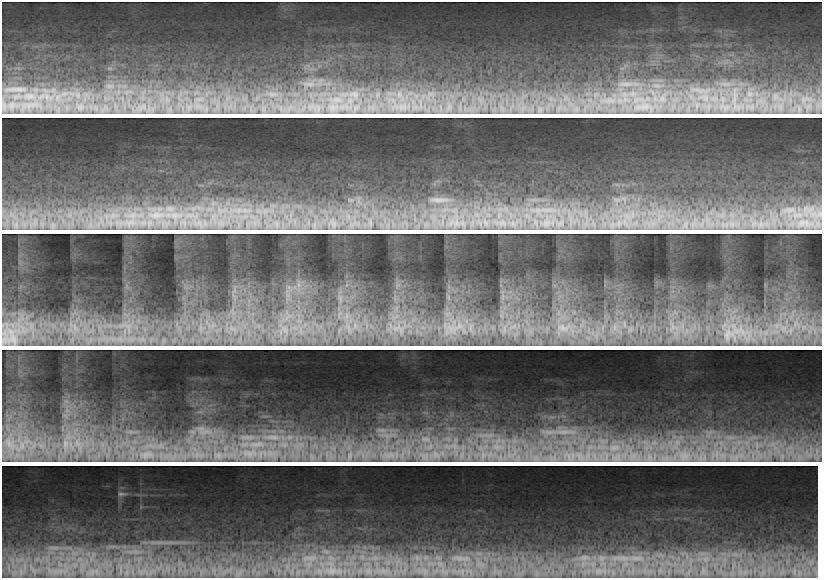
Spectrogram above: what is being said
ఎంతో నేను చెప్పాల్సినంత సారీ చెప్పాడు. మళ్ళీ వచ్చే నాటికి మీ నియోజకవర్గంలో ఒక పరిశ్రమతో వస్తాను. అది క్యాషినో పరిశ్రమ టైప్ కాటన్ ఇండస్ట్రీ అనేది డిసైడ్ అవుతుంది మళ్ళీ వచ్చినప్పుడు భూమి పూజ భూమి పూజకి నేరుగా వస్తాను.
